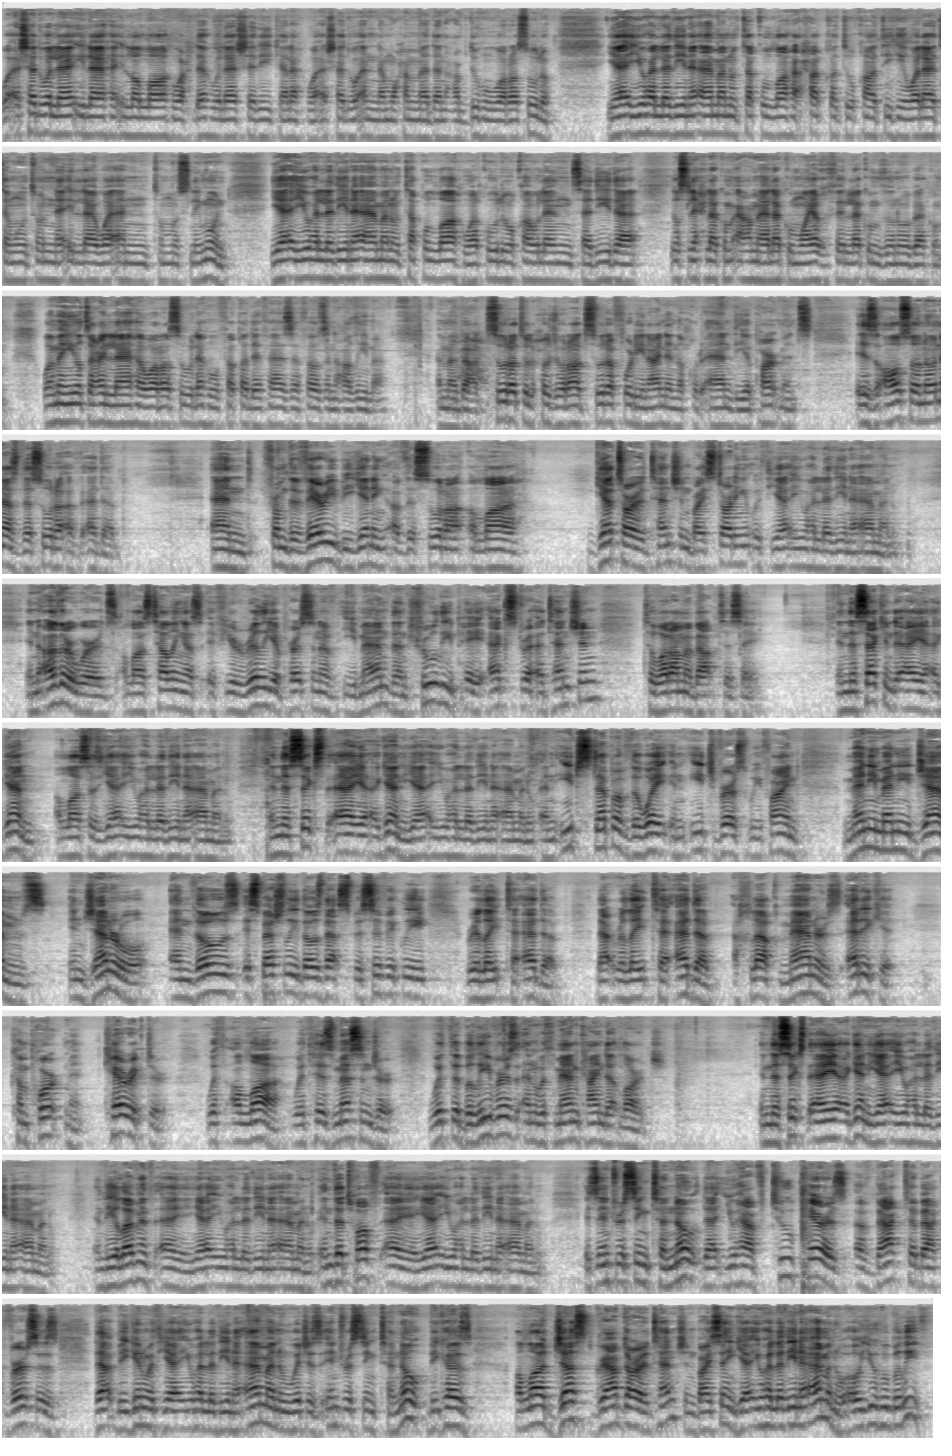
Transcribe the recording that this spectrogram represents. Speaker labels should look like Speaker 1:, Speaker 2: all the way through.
Speaker 1: واشهد ان لا اله الا الله وحده لا شريك له واشهد ان محمدا عبده ورسوله يا ايها الذين امنوا اتقوا الله حق تقاته ولا تموتن الا وانتم مسلمون يا ايها الذين امنوا اتقوا الله وقولوا قولا سديدا يصلح لكم اعمالكم ويغفر لكم ذنوبكم ومن يطع الله ورسوله فقد فاز فوزا عظيما اما بعد سوره الحجرات سوره 49 in the Quran the apartments is also known as the surah of adab And from the very beginning of the surah, Allah gets our attention by starting it with Ya ayyuhalladhina amanu. In other words, Allah is telling us if you're really a person of Iman, then truly pay extra attention to what I'm about to say. In the second ayah again, Allah says, Ya ayyuhalladhina amanu. In the sixth ayah again, Ya ayyuhalladhina amanu. And each step of the way in each verse, we find many, many gems in general, and those, especially those that specifically relate to adab, that relate to adab, akhlaq, manners, etiquette, comportment, character with Allah, with His Messenger, with the believers, and with mankind at large. In the sixth ayah, again, Ya ayyuhalladhina amanu. In the eleventh ayah, Ya ayyuhalladhina amanu. In the twelfth ayah, Ya ayyuhalladhina amanu it's interesting to note that you have two pairs of back to back verses that begin with Ya ayyuhalladhina amanu, which is interesting to note because Allah just grabbed our attention by saying Ya ayyuhalladhina amanu, O you who believe.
